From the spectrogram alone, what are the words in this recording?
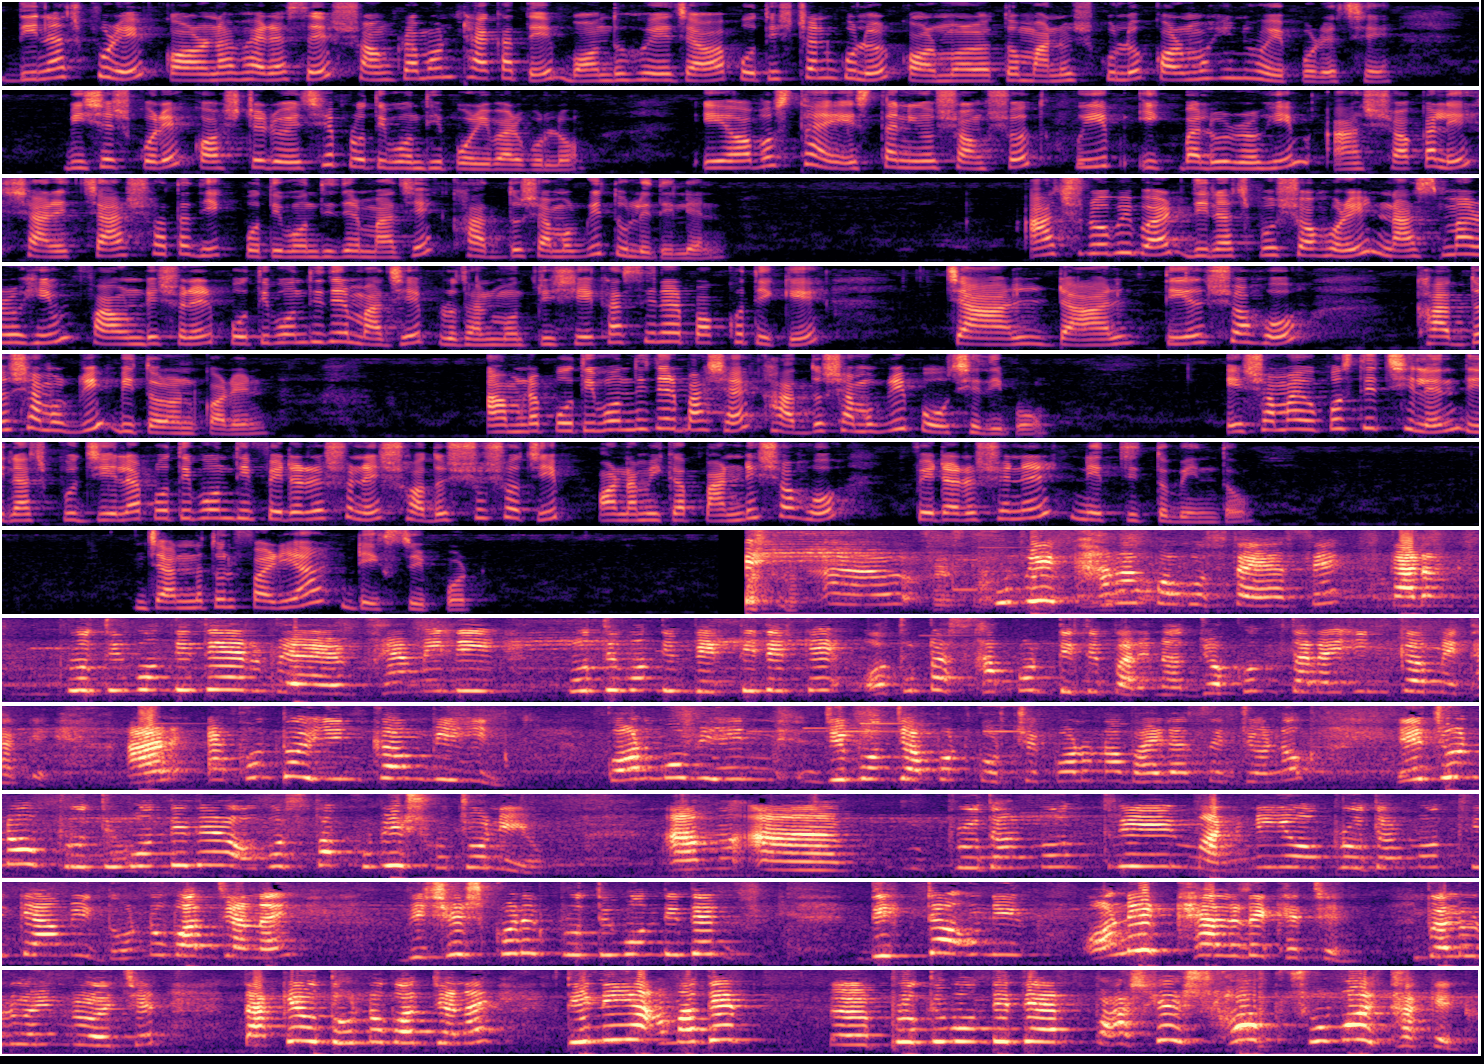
দিনাজপুরে করোনা ভাইরাসের সংক্রমণ ঠেকাতে বন্ধ হয়ে যাওয়া প্রতিষ্ঠানগুলোর কর্মরত মানুষগুলো কর্মহীন হয়ে পড়েছে। বিশেষ করে কষ্টে রয়েছে প্রতিবন্ধী পরিবারগুলো। এ অবস্থায় স্থানীয় সংসদ হুইপ ইকবালুর রহিম আজ সকালে সাড়ে চার শতাধিক প্রতিবন্ধীদের মাঝে খাদ্য সামগ্রী তুলে দিলেন। আজ রবিবার দিনাজপুর শহরে নাজমা রহিম ফাউন্ডেশনের প্রতিবন্ধীদের মাঝে প্রধানমন্ত্রী শেখ হাসিনার পক্ষ থেকে চাল, ডাল তেলসহ খাদ্য সামগ্রী বিতরণ করেন। আমরা প্রতিবন্ধীদের বাসায় খাদ্য সামগ্রী পৌঁছে দিব। এ সময় উপস্থিত ছিলেন দিনাজপুর জেলা প্রতিবন্ধী ফেডারেশনের সদস্য সচিব অনামিকা পাণ্ডে সহ ফেডারেশনের নেতৃত্ববৃন্দ। Jannatul Faria, desk report. খুবই খারাপ অবস্থায় আছে, কারণ প্রতিবন্ধীদের ফ্যামিলি প্রতিবন্ধী ব্যক্তিদেরকে অতটা সাপোর্ট দিতে পারে না যখন তারা ইনকামে থাকে। আর এখন তো ইনকামবিহীন কর্মবিহীন জীবনযাপন করছে করোনা ভাইরাসের জন্য। এজন্য প্রতিবন্ধীদের অবস্থা খুবই শোচনীয়। প্রধানমন্ত্রী, মাননীয় প্রধানমন্ত্রীকে আমি ধন্যবাদ জানাই। বিশেষ করে প্রতিবন্ধীদের দিকটা উনি অনেক খেয়াল রেখেছেন। ইকবালুর রহিম রয়েছেন। তাকেও ধন্যবাদ জানাই। তিনি আমাদের প্রতিবন্ধীদের পাশে সব সময় থাকেন।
